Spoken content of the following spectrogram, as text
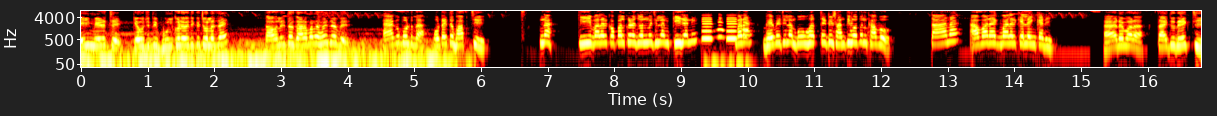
এই মেরেছে কেউ যদি ভুল করে ওইদিকে চলে যায় তাহলেই তো গাড়বাড়া হয়ে যাবে। হ্যাঁ গো পল্টুদা ওটাই তো ভাবছি। না কি বালের কপাল করে জন্মেছিলাম কি জানি? বাড়া ভেবেছিলাম বউ ভাতটা একটু শান্তি মতন খাব। তা না আবার এক বালের কেলেঙ্কারি। হ্যাঁ রে বাড়া তাই তো দেখছি।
